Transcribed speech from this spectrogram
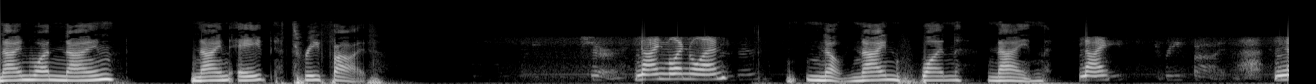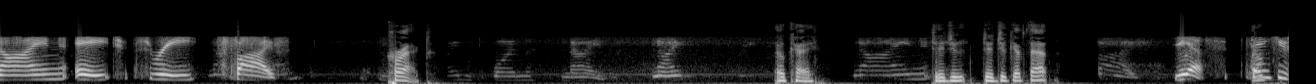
919 9835. 911 No, 919. 9 9835. Correct. Okay. Did you did you get that? Yes. Thank you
